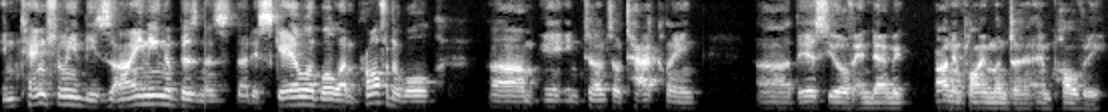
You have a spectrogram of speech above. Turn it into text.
intentionally designing a business that is scalable and profitable um, in, in, terms of tackling uh, the issue of endemic unemployment and poverty.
